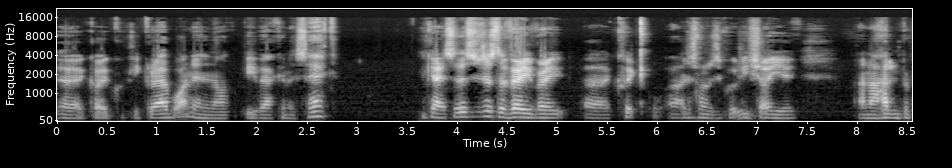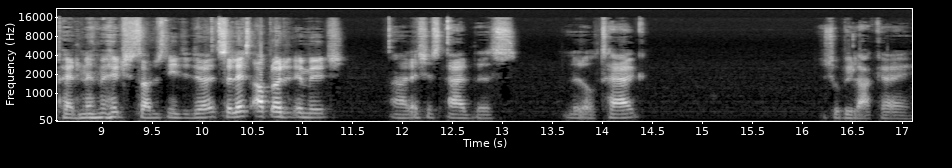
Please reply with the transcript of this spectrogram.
uh, go quickly grab one, and then I'll be back in a sec. Okay, so this is just a very, very uh, quick, I just wanted to quickly show you, and I hadn't prepared an image, so I just need to do it. So let's upload an image. Uh, let's just add this little tag, which will be like a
